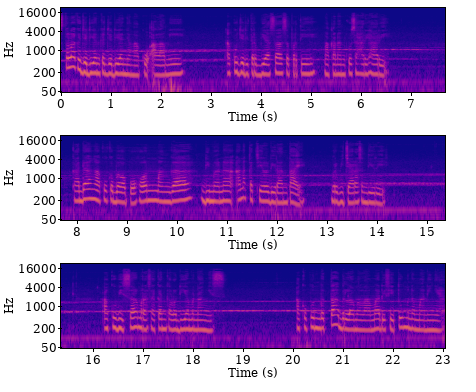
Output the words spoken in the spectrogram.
Setelah kejadian-kejadian yang aku alami, aku jadi terbiasa seperti makananku sehari-hari. Kadang aku ke bawah pohon mangga di mana anak kecil dirantai, berbicara sendiri. Aku bisa merasakan kalau dia menangis. Aku pun betah berlama-lama di situ menemaninya.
